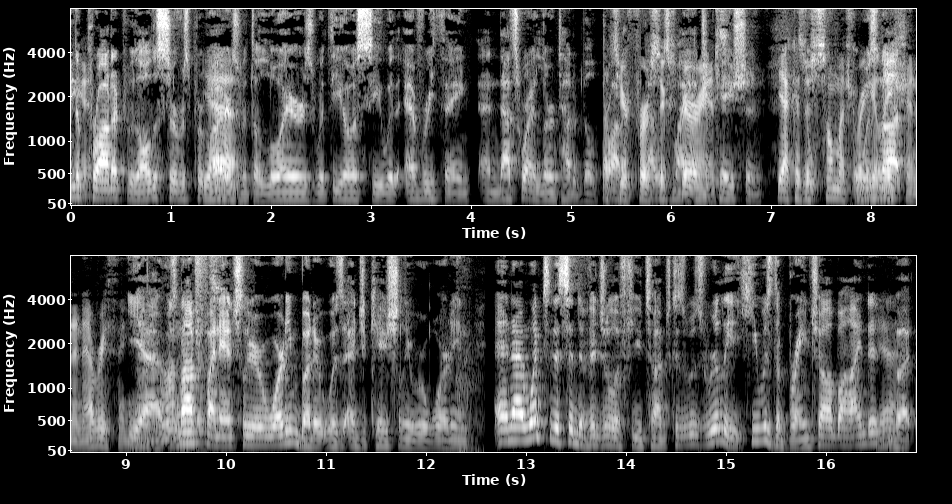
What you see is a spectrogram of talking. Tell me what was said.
building the it. product with all the service providers, Yeah. with the lawyers, with the OSC, with everything, and that's where I learned how to build that's your first that experience. My education. Yeah, because there's so much was regulation not- and everything. Yeah, it was not financially rewarding, but it was educationally rewarding. And I went to this individual a few times because it was really he was the brainchild behind it, Yeah. but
